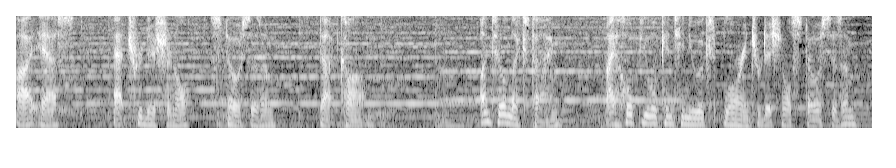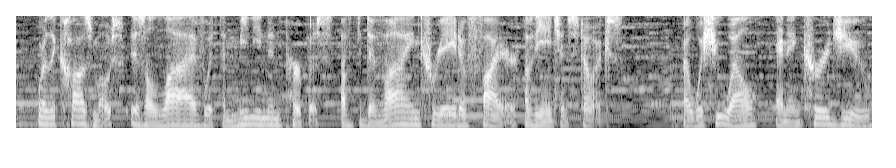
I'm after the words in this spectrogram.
I S, at traditionalstoicism.com. Until next time, I hope you will continue exploring traditional Stoicism, where the cosmos is alive with the meaning and purpose of the divine creative fire of the ancient Stoics. I wish you well and encourage you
